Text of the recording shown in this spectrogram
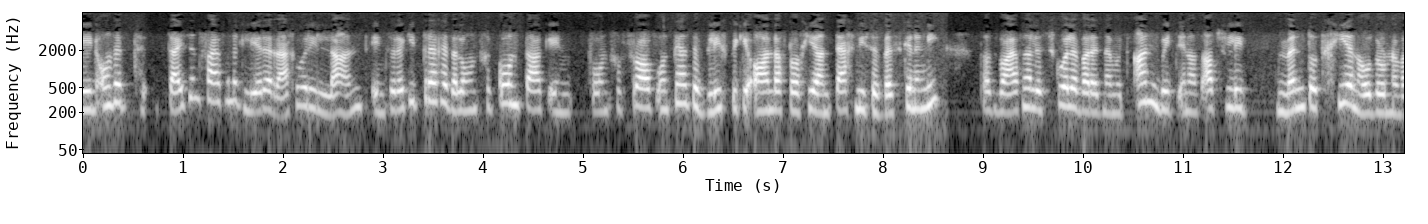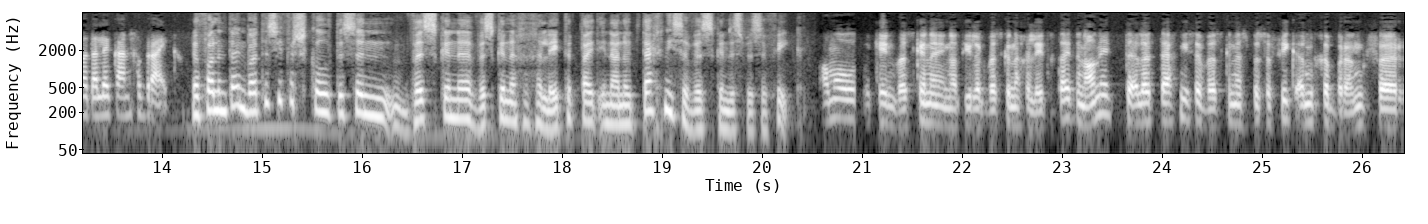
en ons het 1500 lede reg oor die land en so rukkie terug het hulle ons gekontak en vir ons gevra of ons asseblief bietjie aandag wil gee aan tegniese wiskunde nie. Daar's baie van hulle skole wat dit nou moet aanbied en ons absoluut min tot geen hulpbronne wat hulle kan gebruik. Nou Valentyn, wat is die verskil tussen wiskunde, wiskundige geletterdheid en dan nou tegniese wiskunde spesifiek? almal ken wiskunde en natuurlik wiskundige geletterdheid en dan het hulle tegniese wiskunde spesifiek ingebring vir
